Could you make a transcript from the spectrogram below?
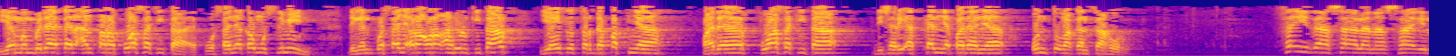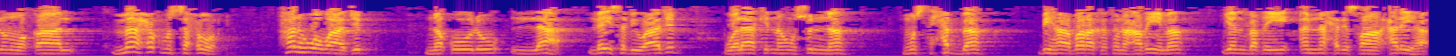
yang membedakan antara puasa kita, eh, puasanya kaum muslimin dengan puasanya orang-orang ahlul kitab yaitu terdapatnya pada puasa kita disyariatkannya padanya untuk makan sahur. فإذا سألنا سائل وقال ما حكم السحور هل هو واجب نقول لا ليس بواجب ولكنه سنة مستحبة بها بركة عظيمة ينبغي أن نحرص عليها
